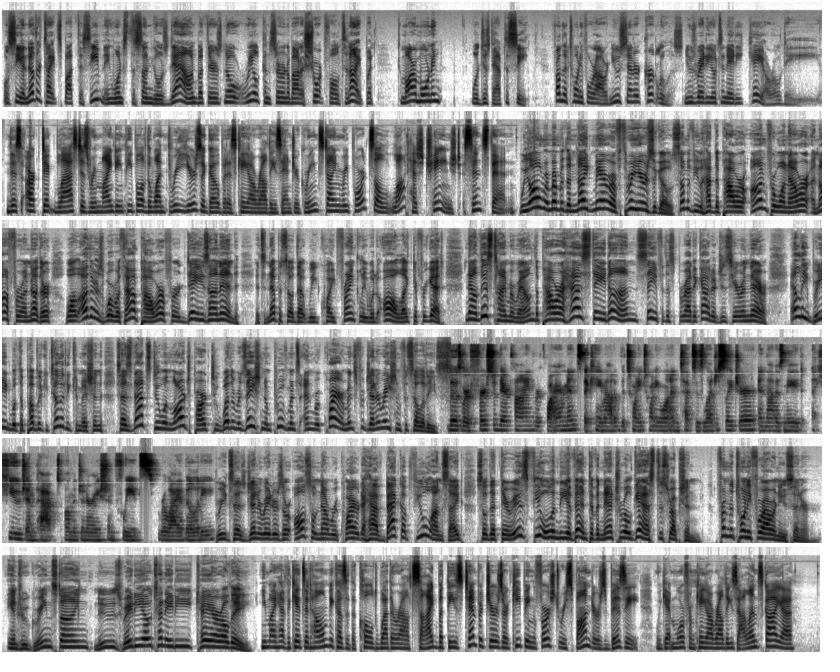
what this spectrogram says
we'll see another tight spot this evening once the sun goes down, but there's no real concern about a shortfall tonight, but tomorrow morning we'll just have to see. From the 24 hour news center, Kurt Lewis, News Radio 1080 KRLD. This Arctic blast is reminding people of the one three years ago, but as KRLD's Andrew Greenstein reports, a lot has changed since then. We all remember the nightmare of three years ago. Some of you had the power on for one hour and off for another, while others were without power for days on end. It's an episode that we, quite frankly, would all like to forget. Now, this time around, the power has stayed on, save for the sporadic outages here and there. Ellie Breed with the Public Utility Commission says that's due in large part to weatherization improvements and requirements for generation facilities. Those were first of their kind requirements that came out of the 2021 Texas legislature, and that has made a huge impact on the generation fleet's reliability. Breed says generators are also now required to have backup fuel on site so that there is fuel in the event of a natural gas disruption. From the 24 Hour News Center, Andrew Greenstein, News Radio 1080 KRLD. You might have the kids at home because of the cold weather outside, but these temperatures are keeping first responders busy. We get more from KRLD's Alan Scaia.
